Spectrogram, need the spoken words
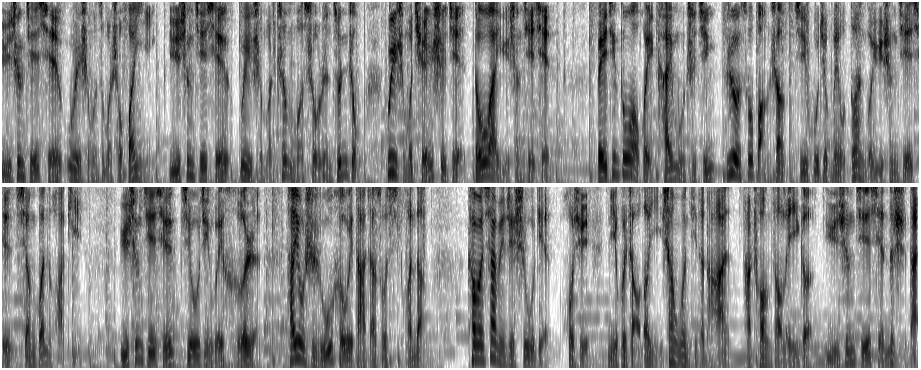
羽生结弦为什么这么受欢迎？羽生结弦为什么这么受人尊重？为什么全世界都爱羽生结弦？北京冬奥会开幕至今，热搜榜上几乎就没有断过羽生结弦相关的话题。羽生结弦究竟为何人？他又是如何为大家所喜欢的？看完下面这十五点。或许你会找到以上问题的答案。他创造了一个羽生结弦的时代。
